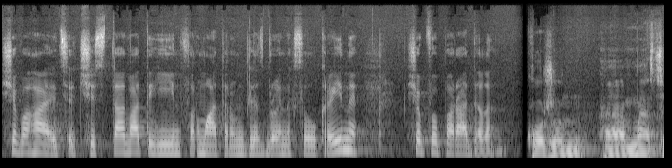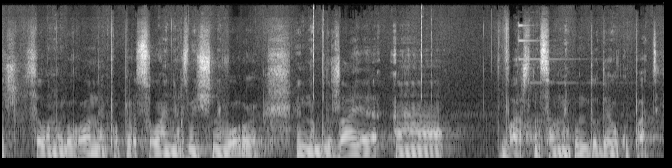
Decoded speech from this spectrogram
ще вагається, чи ставати її інформатором для збройних сил України, що б ви порадили? Кожен е, меседж силам оборони по пересуванню розміщення ворога він наближає е, ваш населений пункт до деокупації.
